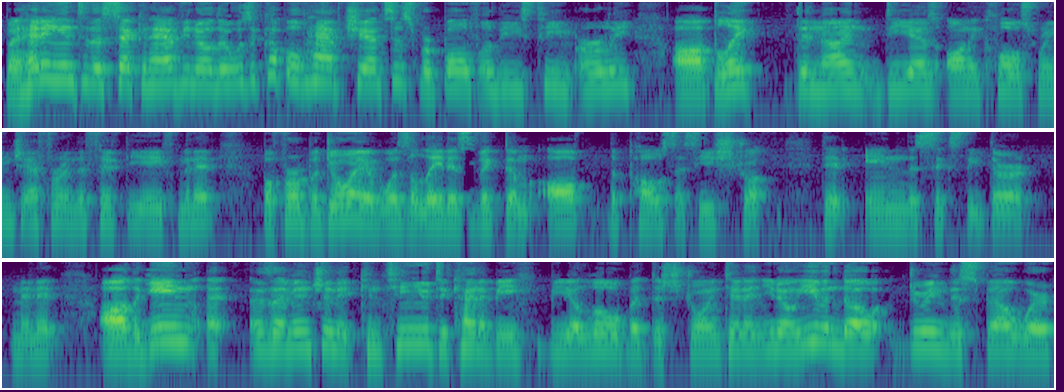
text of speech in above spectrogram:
But heading into the second half, you know, there was a couple of half chances for both of these teams early. Uh, Blake denying Diaz on a close range effort in the 58th minute, but for Bedoya was the latest victim of the post as he struck it in the 63rd minute. Uh, the game, as I mentioned, it continued to kind of be be a little bit disjointed, and you know, even though during this spell where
